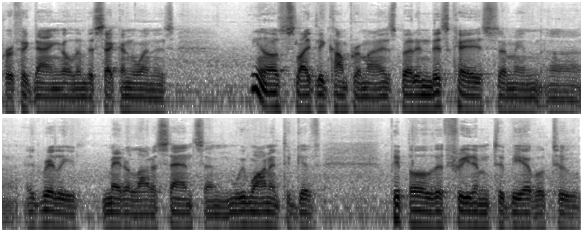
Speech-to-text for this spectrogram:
perfect angle and the second one is you know slightly compromised but in this case i mean uh, it really made a lot of sense and we wanted to give people the freedom to be able to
